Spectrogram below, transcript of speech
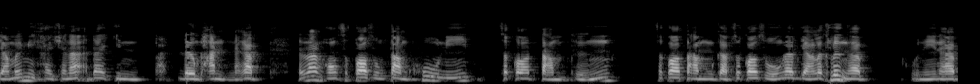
ยังไม่มีใครชนะได้กินเดิมพันนะครับทางด้านของสกอร์สูงต่ำคู่นี้ สกอร์ต่ำถึงสกอร์ต่ำกับสกอร์สูงครับอย่างละครึ่งครับคู่นี้นะครับ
